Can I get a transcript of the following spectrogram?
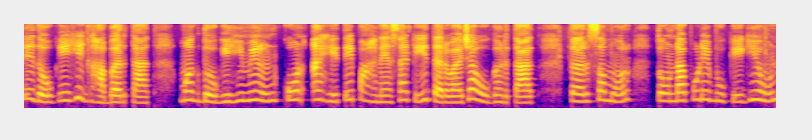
ते दोघेही घाबरतात. मग दोघेही मिळून कोण आहे ते पाहण्यासाठी दरवाजा उघडतात. तर समोर तोंडापुढे बुके घेऊन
